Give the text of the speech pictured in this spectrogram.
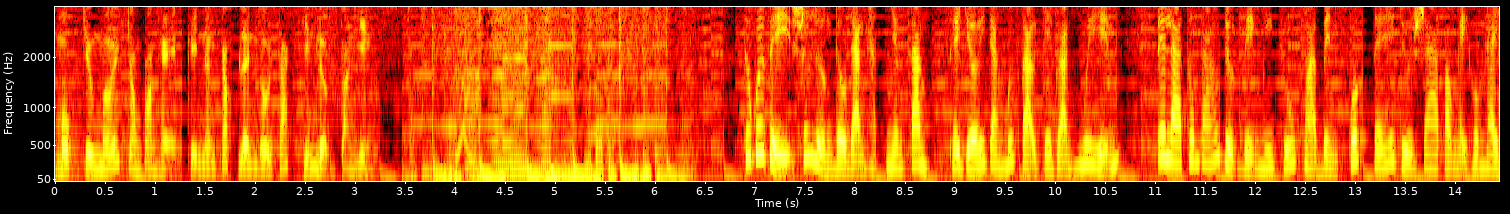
một chương mới trong quan hệ khi nâng cấp lên đối tác chiến lược toàn diện. Thưa quý vị, số lượng đầu đạn hạt nhân tăng, thế giới đang bước vào giai đoạn nguy hiểm. Đây là thông báo được Viện Nghiên cứu Hòa bình Quốc tế đưa ra vào ngày hôm nay.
